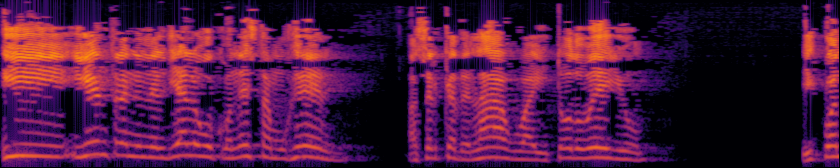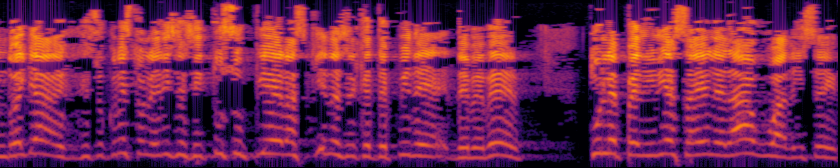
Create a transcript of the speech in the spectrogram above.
Y, y entran en el diálogo con esta mujer acerca del agua y todo ello. Y cuando ella, Jesucristo le dice, si tú supieras quién es el que te pide de beber, tú le pedirías a él el agua, dice,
